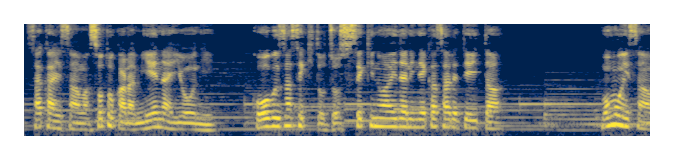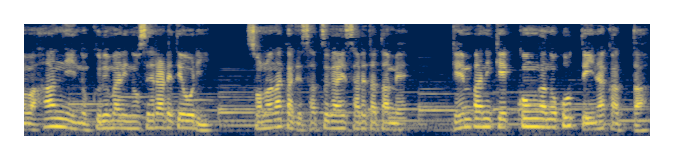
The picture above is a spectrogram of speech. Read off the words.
酒井さんは外から見えないように後部座席と助手席の間に寝かされていた。桃井さんは犯人の車に乗せられており、その中で殺害されたため、現場に血痕が残っていなかった。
